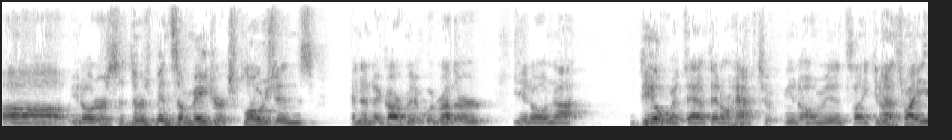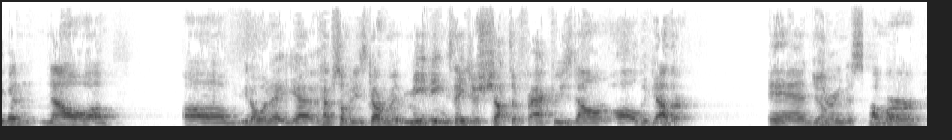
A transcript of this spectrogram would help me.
Uh, you know, there's there's been some major explosions, and then the government would rather you know not deal with that if they don't have to. You know, I mean, it's like you know Yeah. that's why even now. Um, um, you know, when they have have some of these government meetings, they just shut the factories down altogether. And Yeah. during the summer,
